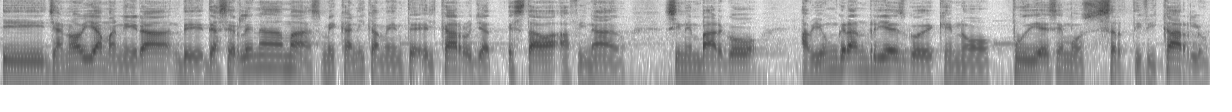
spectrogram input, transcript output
y ya no había manera de, de, hacerle nada más mecánicamente, el carro ya estaba afinado. Sin embargo, había un gran riesgo de que no pudiésemos certificarlo.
